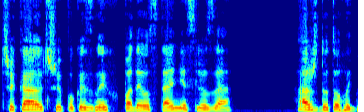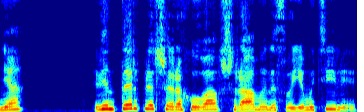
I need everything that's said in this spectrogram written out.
чекаючи, поки з них впаде остання сльоза, аж до того дня. Він терпляче рахував шрами на своєму тілі,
